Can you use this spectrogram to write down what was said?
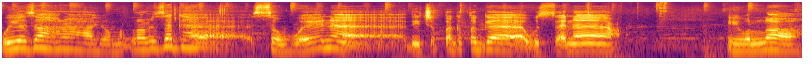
ويا زهرة يوم الله رزقها سوينا ذيك الطقطقة والسناع إي والله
